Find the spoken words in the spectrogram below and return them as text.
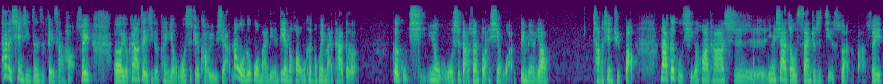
它的线型真的是非常好，所以呃，有看到这一集的朋友，我是觉得考虑一下。那我如果买联电的话，我可能会买它的个股期，因为我我是打算短线玩，并没有要。长线去报，那个股期的话，它是因为下周三就是结算了吧，所以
